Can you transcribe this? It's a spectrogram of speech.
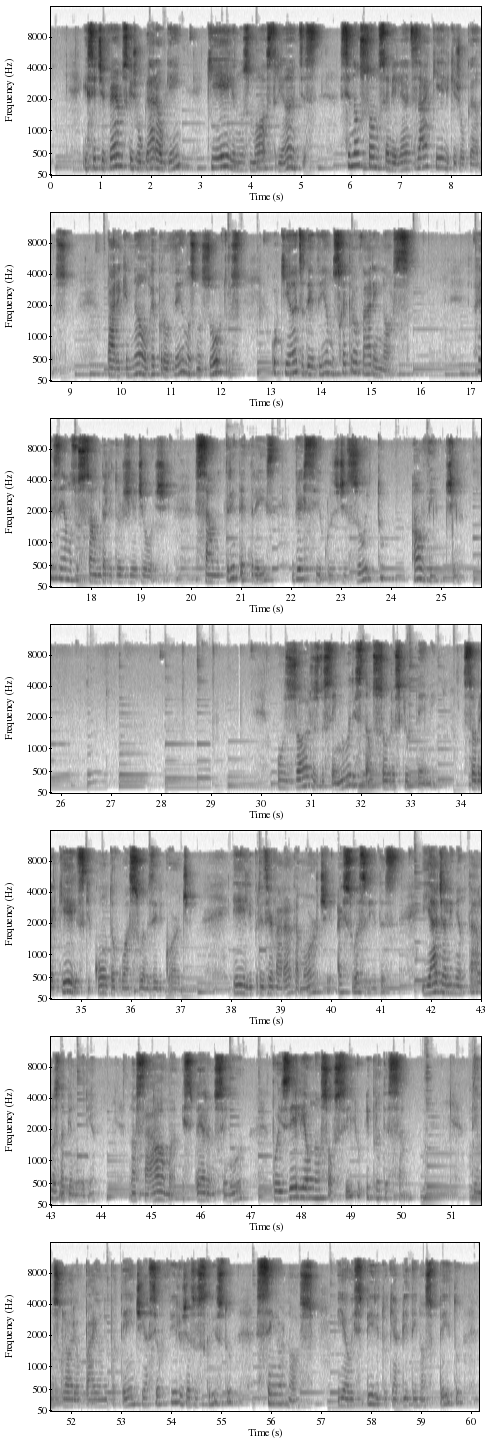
E se tivermos que julgar alguém, que ele nos mostre antes se não somos semelhantes àquele que julgamos, para que não reprovemos nos outros o que antes devemos reprovar em nós. Rezemos o salmo da liturgia de hoje, Salmo 33, versículos 18 ao 20. Os olhos do Senhor estão sobre os que o temem, sobre aqueles que contam com a sua misericórdia. Ele preservará da morte as suas vidas e há de alimentá-los na penúria. Nossa alma espera no Senhor, pois Ele é o nosso auxílio e proteção. Demos glória ao Pai Onipotente e a seu Filho Jesus Cristo, Senhor nosso, e ao Espírito que habita em nosso peito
